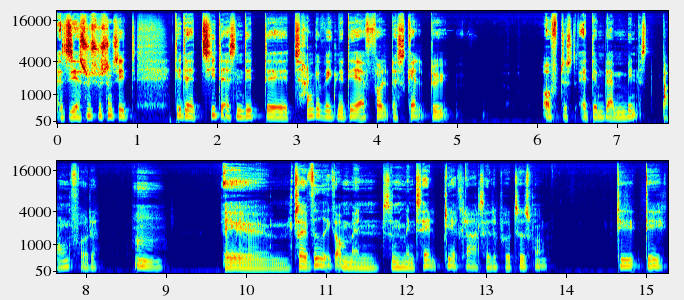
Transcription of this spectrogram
altså, jeg synes jo sådan set, det der tit er sådan lidt øh, tankevækkende, det er folk, der skal dø, oftest er dem, der er mindst bange for det. Mm. Øh, så jeg ved ikke, om man sådan mentalt bliver klar til det på et tidspunkt. Det, det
